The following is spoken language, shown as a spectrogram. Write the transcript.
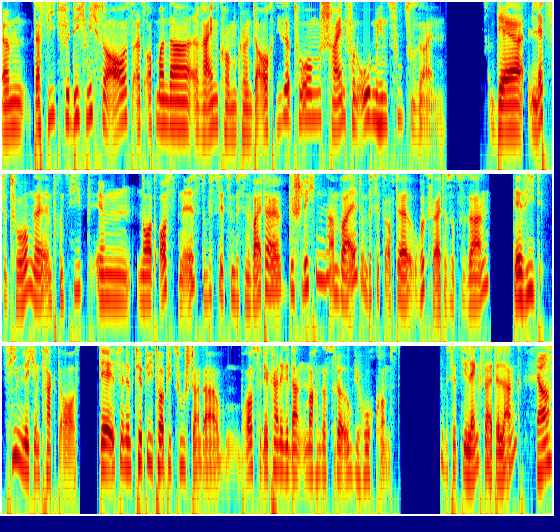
Ähm, das sieht für dich nicht so aus, als ob man da reinkommen könnte. Auch dieser Turm scheint von oben hinzu zu sein. Der letzte Turm, der im Prinzip im Nordosten ist, du bist jetzt ein bisschen weiter geschlichen am Wald und bist jetzt auf der Rückseite sozusagen, der sieht ziemlich intakt aus. Der ist in einem tippitoppi Zustand, da brauchst du dir keine Gedanken machen, dass du da irgendwie hochkommst. Du bist jetzt die Längsseite lang. Ja.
